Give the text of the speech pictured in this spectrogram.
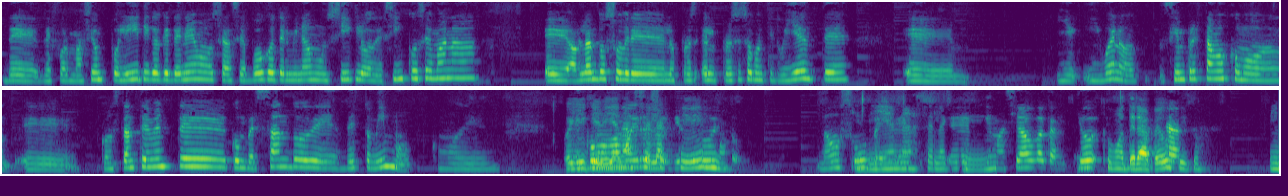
de, formación política que tenemos. O sea, hace poco terminamos un ciclo de cinco semanas eh, hablando sobre el proceso constituyente. Eh, y, bueno, siempre estamos como eh, constantemente conversando de, esto mismo, como de Oye, qué bien hace el activismo. No, súper. bien hace el activismo. demasiado bacán. Como terapéutico. y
